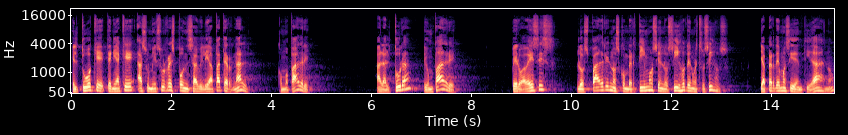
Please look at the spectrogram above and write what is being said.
él tuvo que, tenía que asumir su responsabilidad paternal como padre, a la altura de un padre. Pero a veces los padres nos convertimos en los hijos de nuestros hijos. Ya perdemos identidad, ¿no?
